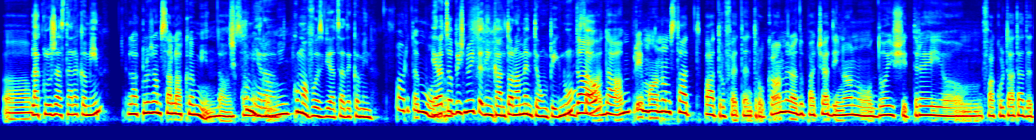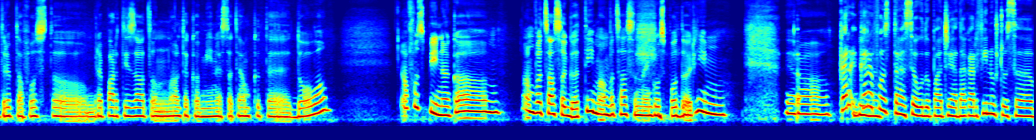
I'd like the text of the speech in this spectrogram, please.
Uh, La Cluj a stat la Cămin? La Cluj am stat la Cămin, da. am Și stat cum la era? Cămin. Cum a fost viața de Cămin? Foarte bună. Erați obișnuită din cantonamente un pic, nu? Da, Sau? da. În primul an am stat patru fete într-o cameră, după aceea din anul 2 și 3 facultatea de drept a fost uh, repartizată în alte cămine, stăteam câte două. A fost bine că am învățat să gătim, am învățat să ne gospodărim. Era Care, bine. care a fost traseul după aceea, dacă ar fi, nu știu, să,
